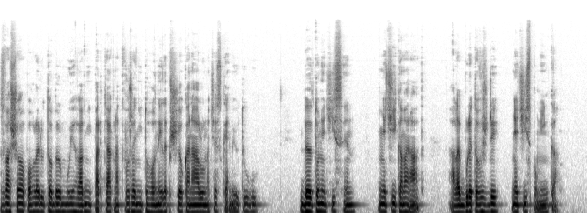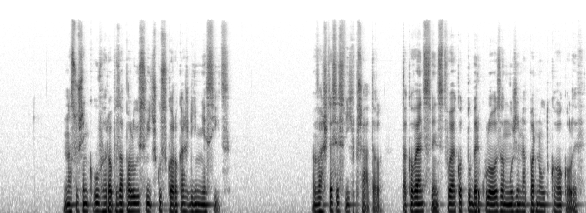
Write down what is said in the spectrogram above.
Z vašeho pohledu to byl můj hlavní parťák na tvoření toho nejlepšího kanálu na českém YouTube. Byl to něčí syn, něčí kamarád, ale bude to vždy něčí vzpomínka. Na Sušenkův hrob zapaluju svíčku skoro každý měsíc. Važte si svých přátel. Takové svinstvo jako tuberkulóza může napadnout kohokoliv.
